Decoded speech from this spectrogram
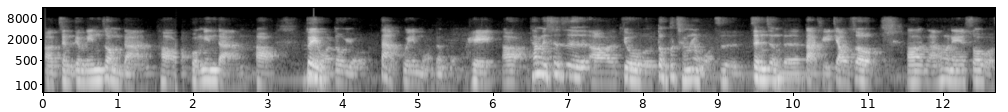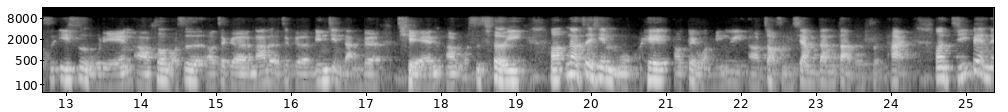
啊，整个民众党、好国民党、好对我都有。大规模的抹黑啊，他们甚至啊就都不承认我是真正的大学教授啊，然后呢说我是一四五零啊，说我是呃这个拿了这个民进党的钱啊，我是侧翼啊，那这些抹黑啊对我名誉啊造成相当大的损害啊，即便呢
